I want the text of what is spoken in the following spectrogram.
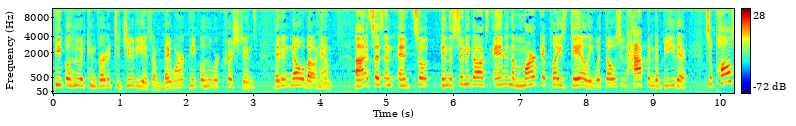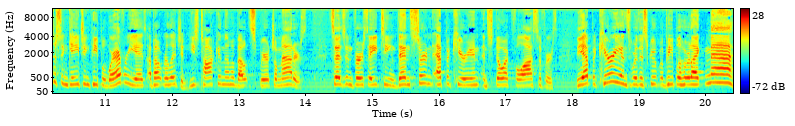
people who had converted to Judaism. They weren't people who were Christians, they didn't know about him. Uh, it says, and, and so in the synagogues and in the marketplace daily with those who happened to be there. So Paul's just engaging people wherever he is about religion. He's talking to them about spiritual matters. It says in verse 18, then certain Epicurean and Stoic philosophers. The Epicureans were this group of people who were like, nah,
